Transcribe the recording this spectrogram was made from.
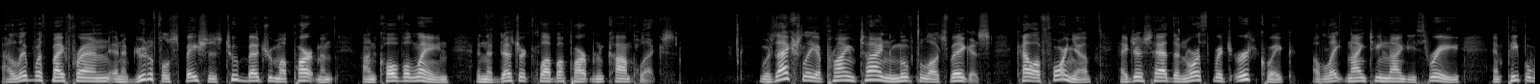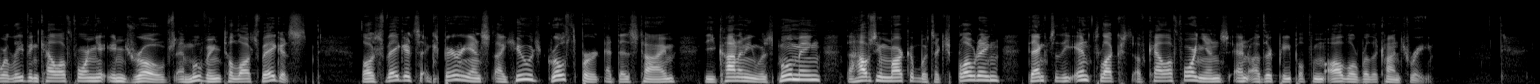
I lived with my friend in a beautiful, spacious two bedroom apartment on Colville Lane in the Desert Club apartment complex. It was actually a prime time to move to Las Vegas. California had just had the Northridge earthquake of late 1993, and people were leaving California in droves and moving to Las Vegas. Las Vegas experienced a huge growth spurt at this time. The economy was booming, the housing market was exploding, thanks to the influx of Californians and other people from all over the country.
